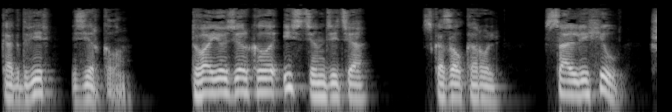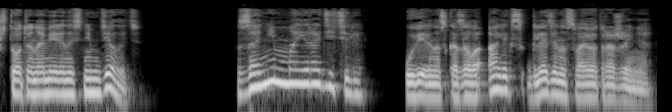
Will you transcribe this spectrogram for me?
как дверь зеркалом. «Твое зеркало истин, дитя», — сказал король. «Салли Хилл, что ты намерена с ним делать?» «За ним мои родители», — уверенно сказала Алекс, глядя на свое отражение.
